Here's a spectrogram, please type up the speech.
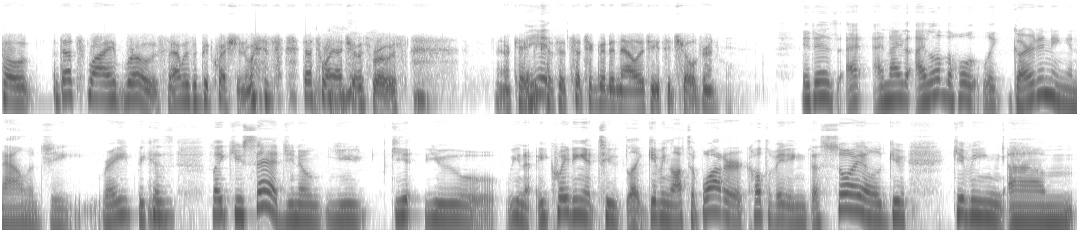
So that's why Rose. That was a good question. that's why I chose Rose. Okay, because it's such a good analogy to children. It is, and I I love the whole like gardening analogy, right? Because, mm-hmm. like you said, you know, you get you you know equating it to like giving lots of water, cultivating the soil, give, giving um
